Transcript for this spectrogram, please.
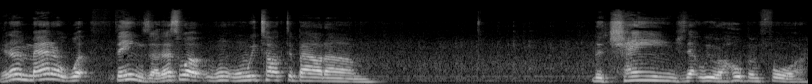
it doesn't matter what things are. That's what when, we talked about um, the change that we were hoping for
